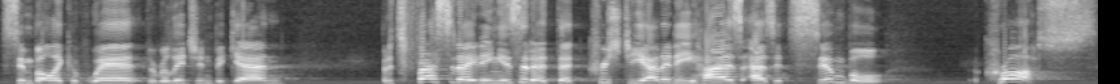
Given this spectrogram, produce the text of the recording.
symbolic of where the religion began. But it's fascinating, isn't it, that Christianity has as its symbol a cross.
